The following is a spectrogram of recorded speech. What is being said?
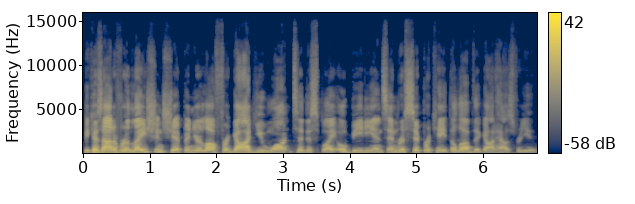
because out of relationship and your love for God, you want to display obedience and reciprocate the love that God has for you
